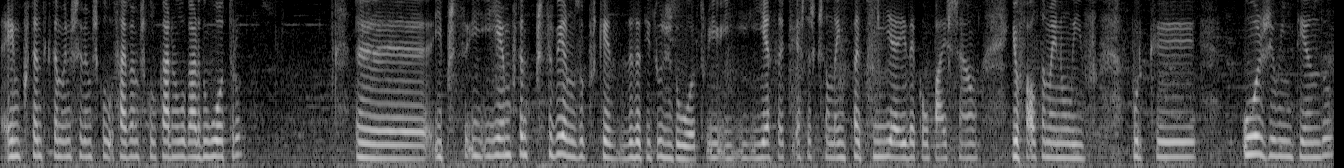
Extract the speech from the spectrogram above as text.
é importante que também nos sabemos, saibamos colocar no lugar do outro Uh, e, e, é importante percebermos o porquê das atitudes do outro e, e, e, essa, esta questão da empatia e da compaixão eu falo também no livro porque hoje eu entendo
